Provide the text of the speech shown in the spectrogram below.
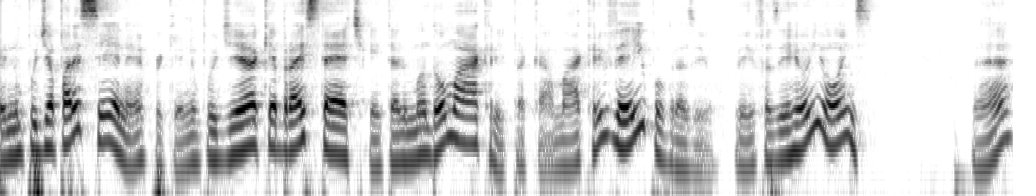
ele não podia aparecer, né? Porque ele não podia quebrar a estética. Então ele mandou o Macri para cá. O Macri veio pro Brasil, veio fazer reuniões, né?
